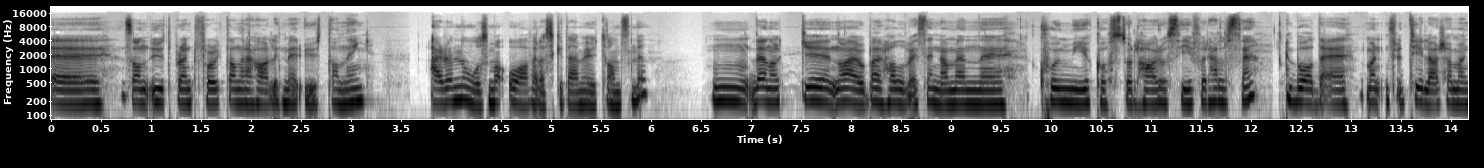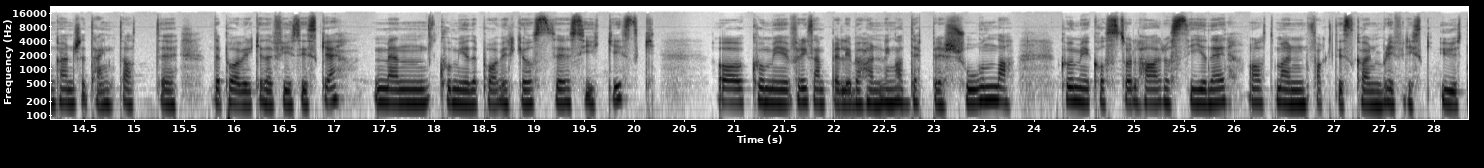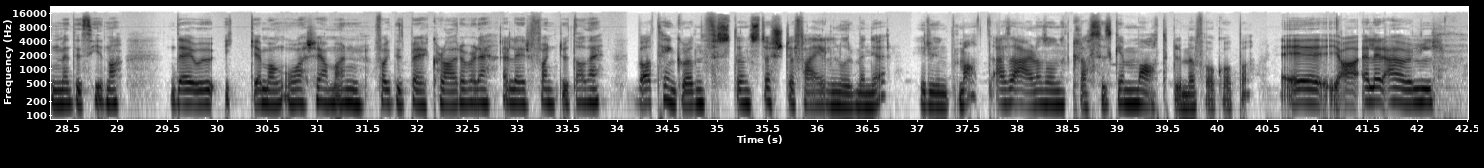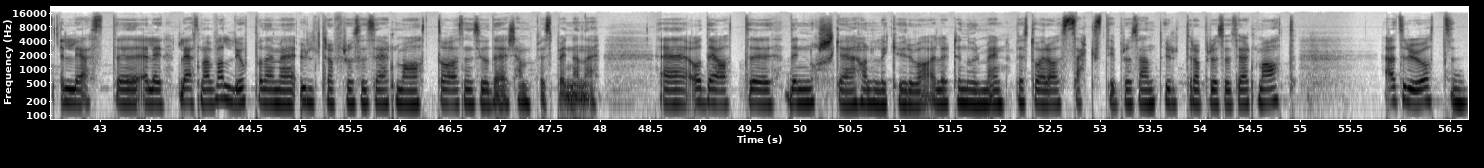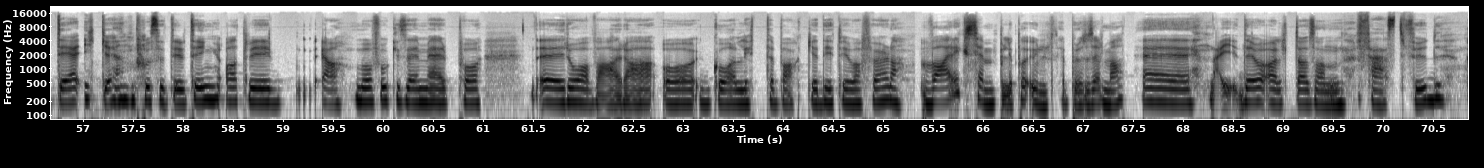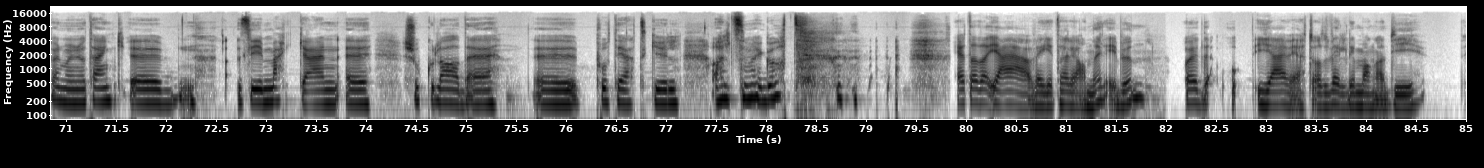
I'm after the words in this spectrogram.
eh, sånn ut blant folk da når jeg har litt mer utdanning. Er det noe som har overrasket deg med utdannelsen din? Mm, det er nok eh, Nå er jeg jo bare halvveis ennå, men eh, hvor mye kosthold har å si for helse. Både man, Tidligere har man kanskje tenkt at eh, det påvirker det fysiske, men hvor mye det påvirker oss psykisk. Og hvor mye f.eks. i behandling av depresjon, da, hvor mye kosthold har å si der, og at man faktisk kan bli frisk uten medisiner. Det er jo ikke mange år siden man faktisk ble klar over det, eller fant ut av det. Hva tenker du er den største feilen nordmenn gjør rundt mat? Altså, er det noen sånne klassiske matblemmer folk går på? Eh, ja, eller jeg har jo lest, eller lest meg veldig opp på det med ultraprosessert mat, og jeg syns jo det er kjempespennende. Eh, og det at eh, den norske handlekurva, eller til nordmenn, består av 60% ultraprosessert mat. Jeg tror jo at det ikke er en positiv ting, og at vi ja, må fokusere mer på eh, råvarer og gå litt tilbake dit vi var før, da. Hva er eksempler på ultraprosessert mat? Eh, nei, det er jo alt av sånn fast food, kan man jo tenke. Eh, si Mækkern, eh, sjokolade, eh, potetgull, alt som er godt. jeg er vegetarianer i bunn, og jeg vet jo at veldig mange av de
